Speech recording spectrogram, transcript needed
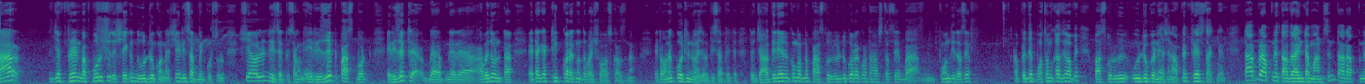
তার যে ফ্রেন্ড বা পরিচিত, সে কিন্তু উইড্রো করে না সে রিসাবমিট করছিল। সে অলরেডি রিজেক্ট করছে এখন এই রিজেক্ট পাসপোর্ট রিজেক্ট আপনার আবেদনটা, এটাকে ঠিক করা কিন্তু ভাই সহজ কাজ না। এটা অনেক কঠিন হয়ে যাবে ভিসা পেতে। তো যাদের এরকম আপনার পাসপোর্ট উইড্রো করার কথা আসতেছে বা ফোন দিতেছে আপনাদের প্রথম কাজ হবে পাসপোর্ট উইড্রো করে নিয়ে আসেন। আপনি ফ্রেশ থাকলেন। তারপরে আপনি তাদের আইনটা মানছেন, তার আপনি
